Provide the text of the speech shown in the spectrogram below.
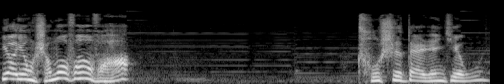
要用什么方法处事待人接物呢？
